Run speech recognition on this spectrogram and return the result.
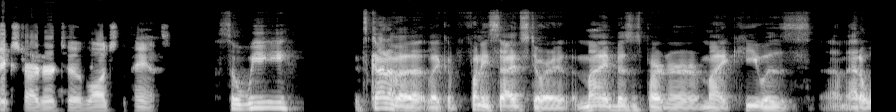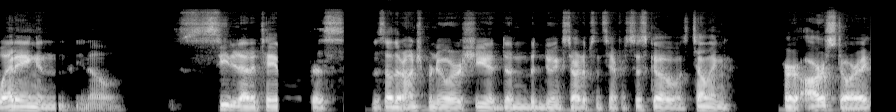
Kickstarter to launch the pants? So we, it's kind of a like a funny side story. My business partner Mike, he was um, at a wedding, and you know seated at a table with this this other entrepreneur. She had done, been doing startups in San Francisco. Was telling her our story,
